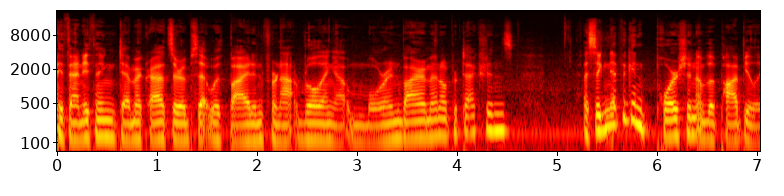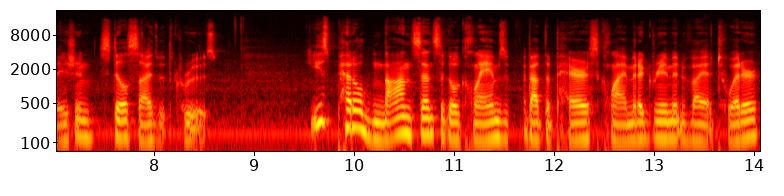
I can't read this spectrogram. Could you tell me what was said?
if anything, Democrats are upset with Biden for not rolling out more environmental protections. A significant portion of the population still sides with Cruz. He's peddled nonsensical claims about the Paris Climate Agreement via Twitter,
